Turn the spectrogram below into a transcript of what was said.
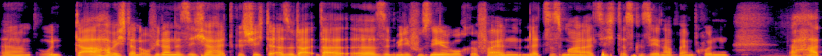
Ähm, und da habe ich dann auch wieder eine Sicherheitsgeschichte. Also da, da äh, sind mir die Fußnägel hochgefallen letztes Mal, als ich das gesehen habe beim Kunden. Da hat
